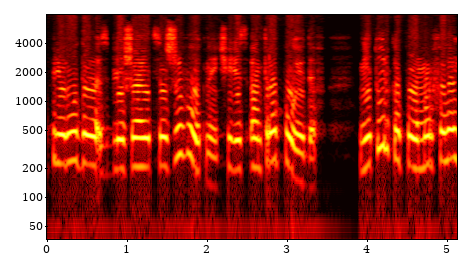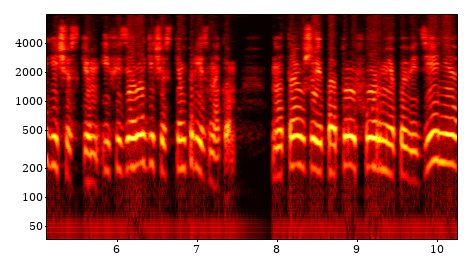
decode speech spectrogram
природа сближается с животной через антропоидов не только по морфологическим и физиологическим признакам, но также и по той форме поведения,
